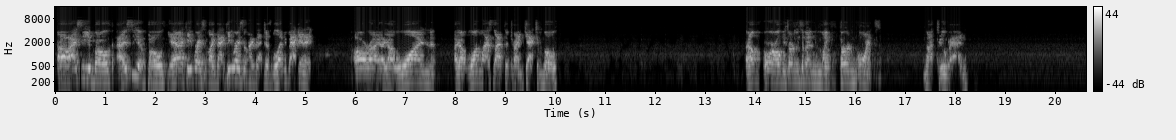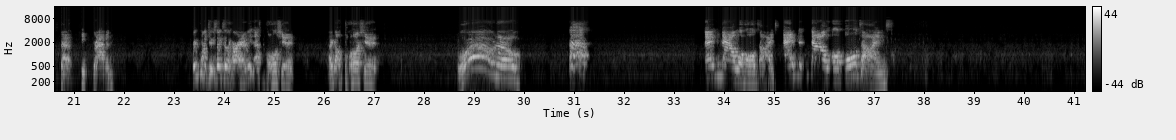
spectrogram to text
Oh, I see you both. I see you both. Yeah, keep racing like that. Keep racing like that. Just let me back in it. All right, I got one. I got one last lap to try and catch them both. I'll, or I'll be starting this event in like third in points. Not too bad. Just gotta keep driving. 3.26 to the car enemy? That's bullshit. I got bullshit. Whoa, no! Ah! And now of all times. And now of all times.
